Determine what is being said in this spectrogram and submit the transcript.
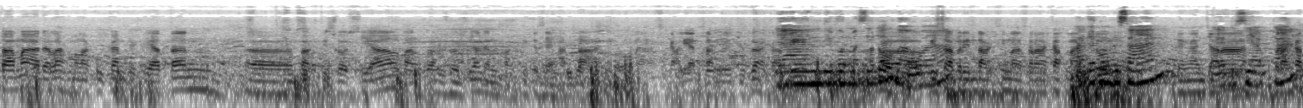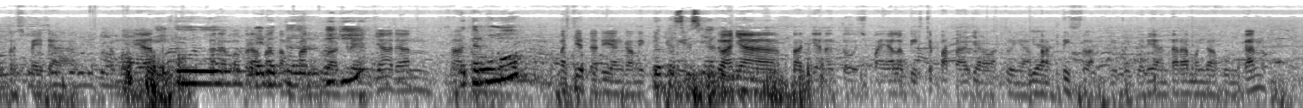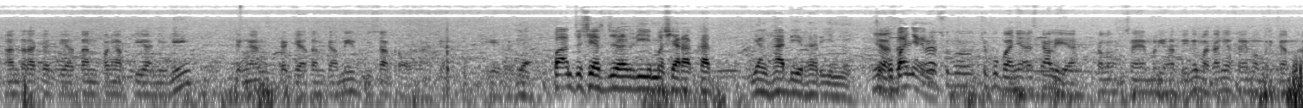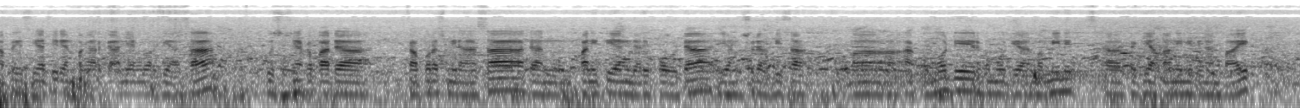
utama adalah melakukan kegiatan eh, bakti sosial, bantuan sosial dan bakti kesehatan. Nah, sekalian sambil juga kami yang diinformasikan bahwa bisa berinteraksi masyarakat langsung dengan cara disiapkan berangkat bersepeda. Kemudian Yaitu ada beberapa tempat dua gigi, gereja dan dokter satu umum masjid tadi yang kami kunjungi. Itu hanya bagian untuk supaya lebih cepat aja waktunya, praktis lah gitu. Jadi antara menggabungkan antara kegiatan pengabdian ini dengan kegiatan kami bisa berolahraga. Gitu. Ya, Pak antusias dari masyarakat yang hadir hari ini Ya, cukup saya banyak kira ini. cukup, cukup banyak sekali ya. Kalau saya melihat ini, makanya saya memberikan apresiasi dan penghargaan yang luar biasa, khususnya kepada Kapolres Minahasa dan panitia yang dari Polda yang sudah bisa mengakomodir, kemudian meminit eh, kegiatan ini dengan baik.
